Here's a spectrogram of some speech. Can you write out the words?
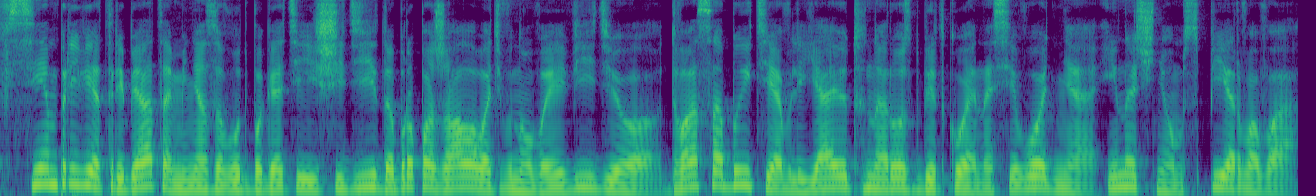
Всем привет, ребята! Меня зовут Богатейший Ди. Добро пожаловать в новое видео. Два события влияют на рост биткоина сегодня, и начнем с первого.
